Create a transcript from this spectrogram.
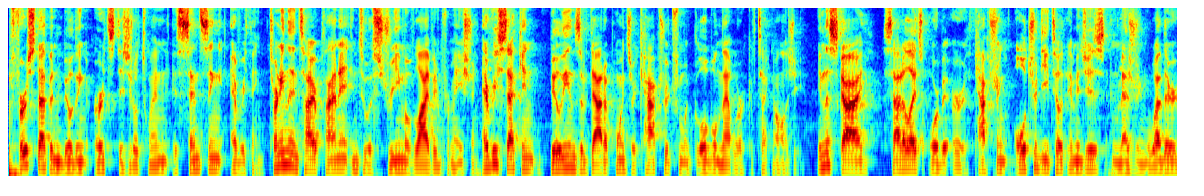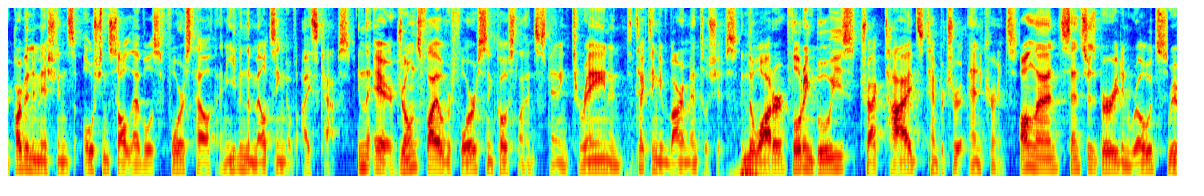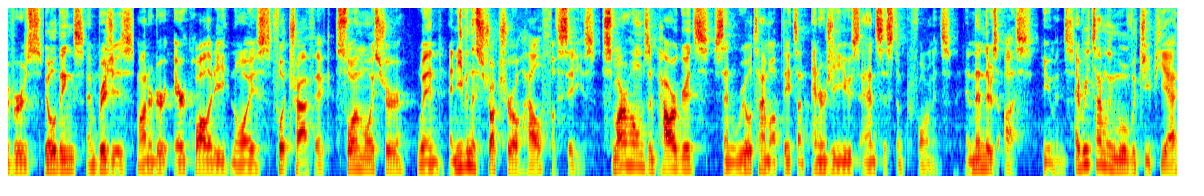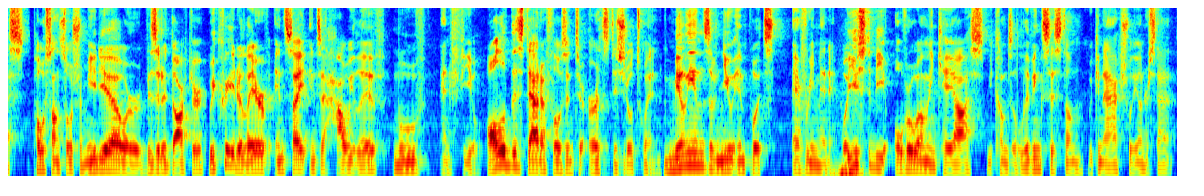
The first step in building Earth's digital twin is sensing everything, turning the entire planet into a stream of live information. Every second, billions of data points are captured from a global network of technology. In the sky, satellites orbit Earth, capturing ultra detailed images and measuring weather, carbon emissions, ocean salt levels, forest health, and even the melting of ice caps. In the air, drones fly over forests and coastlines, scanning terrain and detecting environmental shifts. In the water, floating buoys track tides, temperature, and currents. On land, sensors buried in roads, rivers, buildings, and bridges monitor air quality, noise, foot traffic, soil moisture, wind, and even the structural health of cities. Smart homes and power grids send real-time updates on energy use and system performance. And then there's us, humans. Every time we move with GPS, post on social media, or visit a doctor, we create a layer of insight into how we live, move, and feel. All of this data flows into Earth's digital twin. Millions of new inputs every minute. What used to be overwhelming chaos becomes a living system we can actually understand.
